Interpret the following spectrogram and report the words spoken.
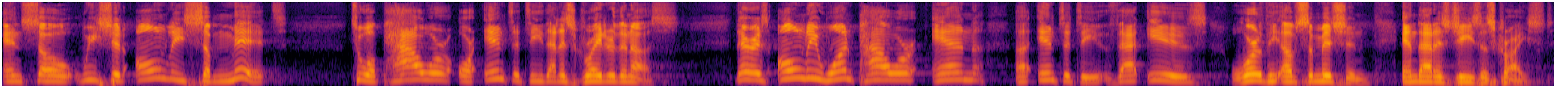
And so we should only submit to a power or entity that is greater than us. There is only one power and uh, entity that is worthy of submission, and that is Jesus Christ.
